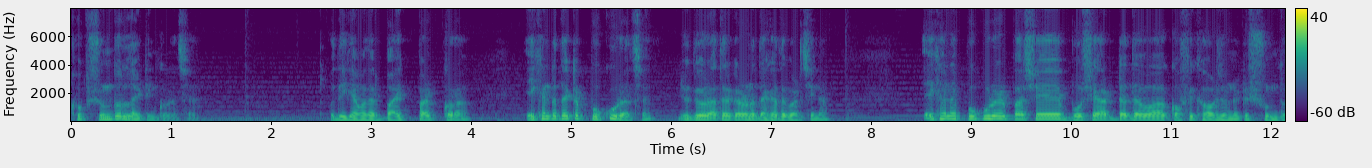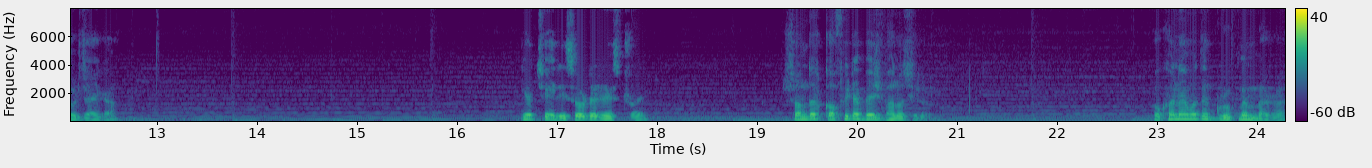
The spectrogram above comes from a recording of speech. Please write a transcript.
খুব সুন্দর লাইটিং করেছে। ওদিকে আমাদের বাইক পার্ক করা। এইখানটাতে একটা পুকুর আছে, যদিও রাতের কারণে দেখাতে পারছি না। এখানে পুকুরের পাশে বসে আড্ডা দেওয়া কফি খাওয়ার জন্য একটা সুন্দর জায়গা। হচ্ছে রিসোর্টের রেস্টুরেন্ট সন্ধ্যার কফিটা বেশ ভালো ছিল। ওখানে আমাদের গ্রুপ মেম্বাররা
